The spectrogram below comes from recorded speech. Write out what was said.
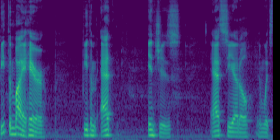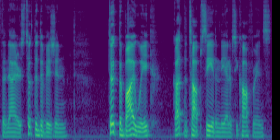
beat them by a hair, beat them at inches at Seattle, in which the Niners took the division, took the bye week, got the top seed in the NFC Conference,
